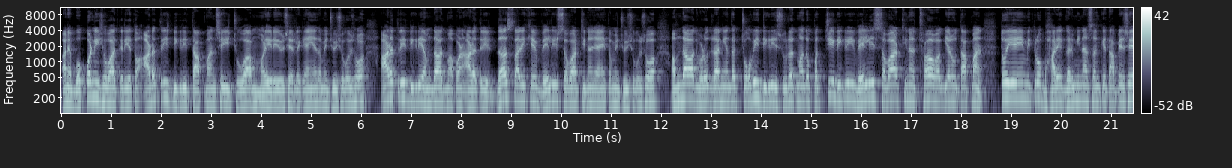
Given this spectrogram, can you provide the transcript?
અને બપોરની જો વાત કરીએ તો આડત્રીસ ડિગ્રી તાપમાન છે એ જોવા મળી રહ્યું છે. એટલે કે અહીંયા તમે જોઈ શકો છો, આડત્રીસ ડિગ્રી અમદાવાદમાં પણ આડત્રીસ. દસ તારીખે વહેલી સવારથી જ અહીંયા તમે જોઈ શકો છો, અમદાવાદ વડોદરાની અંદર ચોવીસ ડિગ્રી, સુરતમાં તો પચીસ ડિગ્રી વહેલી સવારથી છ વાગ્યાનું તાપમાન. તો એ મિત્રો ભારે ગરમીના સંકેત આપે છે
